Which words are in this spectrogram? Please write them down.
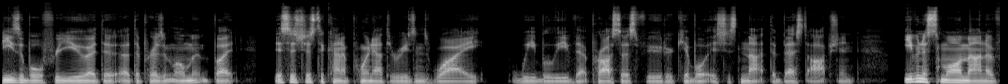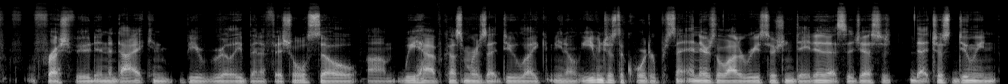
feasible for you at the at the present moment, but this is just to kind of point out the reasons why we believe that processed food or kibble is just not the best option even a small amount of fresh food in a diet can be really beneficial. So um, we have customers that do like you know even just a quarter percent, and there's a lot of research and data that suggests that just doing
